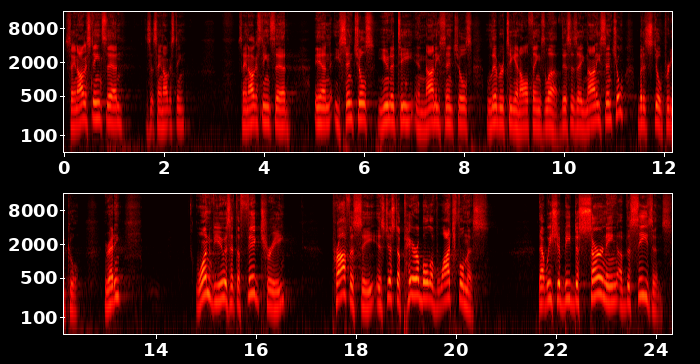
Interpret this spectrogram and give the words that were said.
St. Augustine said, is it St. Augustine? St. Augustine said, in essentials, unity, in non essentials, liberty, and all things love. This is a non essential, but it's still pretty cool. You ready? One view is that the fig tree prophecy is just a parable of watchfulness that we should be discerning of the seasons.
